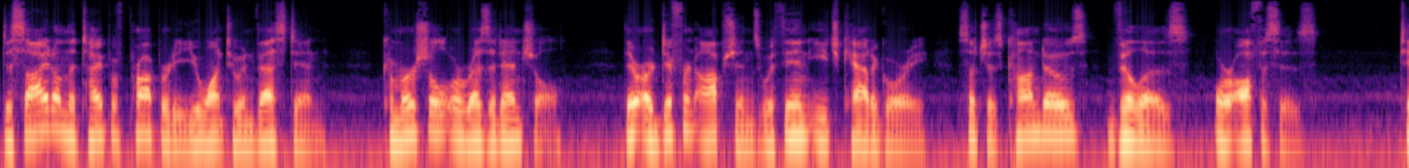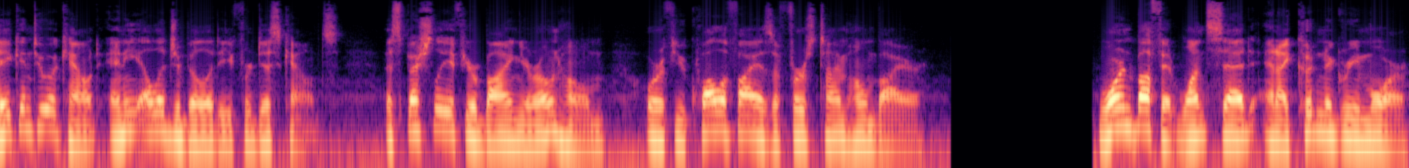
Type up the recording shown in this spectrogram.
decide on the type of property you want to invest in commercial or residential. There are different options within each category, such as condos, villas, or offices. Take into account any eligibility for discounts, especially if you're buying your own home or if you qualify as a first time homebuyer. Warren Buffett once said, and I couldn't agree more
